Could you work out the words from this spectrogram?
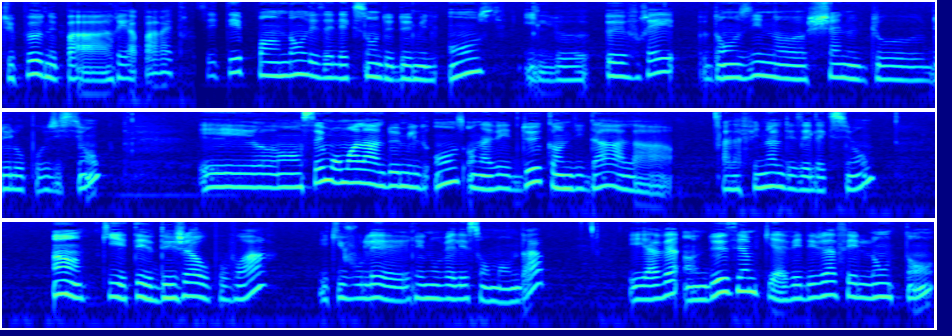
Tu peux ne pas réapparaître. C'était pendant les élections de 2011. Il euh, œuvrait dans une chaîne de, l'opposition. Et euh, en ce moment-là, en 2011, on avait deux candidats à la finale des élections. Un qui était déjà au pouvoir et qui voulait renouveler son mandat et il y avait un deuxième qui avait déjà fait longtemps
